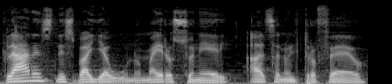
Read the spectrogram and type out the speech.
Clarence ne sbaglia uno, ma i rossoneri alzano il trofeo.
